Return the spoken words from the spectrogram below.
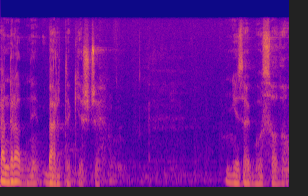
Pan radny Bartek jeszcze nie zagłosował.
